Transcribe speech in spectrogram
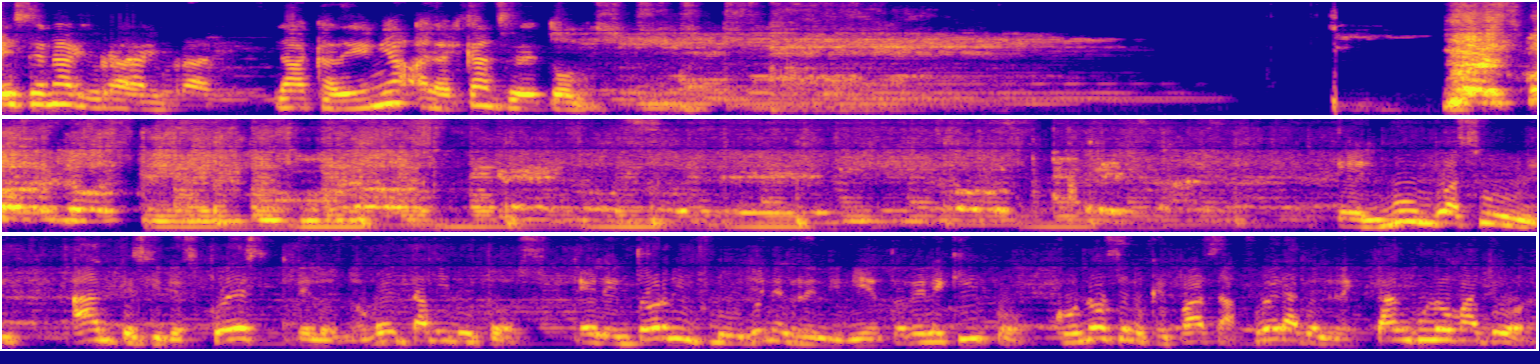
Escenario Radio, la academia al alcance de todos. No es por los El mundo azul, antes y después de los 90 minutos. El entorno influye en el rendimiento del equipo. Conoce lo que pasa fuera del rectángulo mayor.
